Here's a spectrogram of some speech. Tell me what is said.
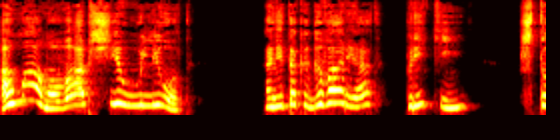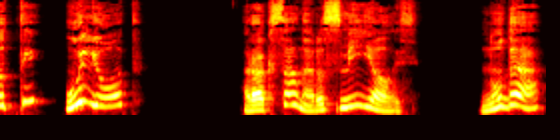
А мама вообще улет. Они так и говорят, прикинь, что ты улет. Роксана рассмеялась. Ну да,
